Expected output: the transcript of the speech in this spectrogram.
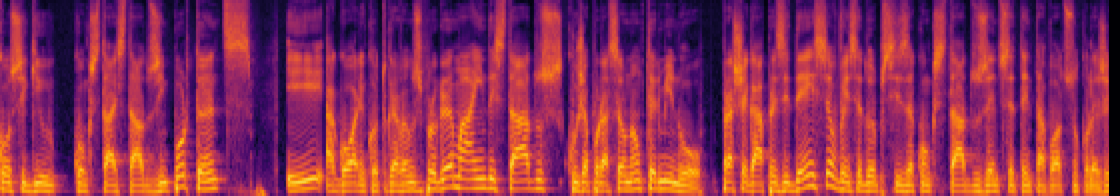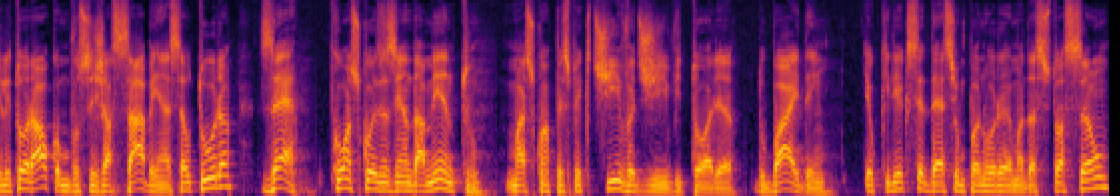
conseguiu conquistar estados importantes e agora, enquanto gravamos o programa, ainda estados cuja apuração não terminou. Para chegar à presidência, o vencedor precisa conquistar 270 votos no colégio eleitoral, como vocês já sabem a essa altura. Zé, com as coisas em andamento, mas com a perspectiva de vitória do Biden, eu queria que você desse um panorama da situação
